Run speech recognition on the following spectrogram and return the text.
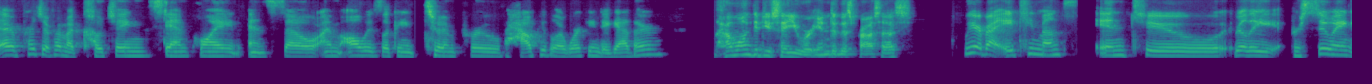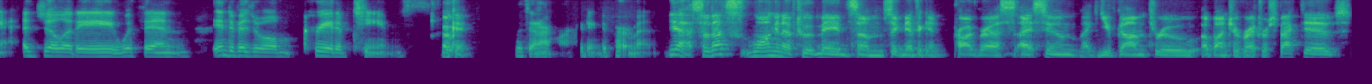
I approach it from a coaching standpoint. And so I'm always looking to improve how people are working together. How long did you say you were into this process? We are about 18 months into really pursuing agility within individual creative teams. Okay. Within our marketing department. Yeah. So that's long enough to have made some significant progress. I assume like you've gone through a bunch of retrospectives.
